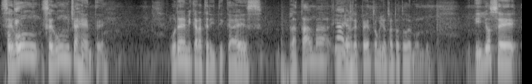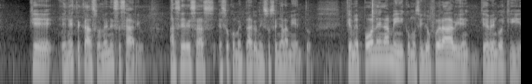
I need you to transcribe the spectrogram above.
Según, según mucha gente, una de mis características es la calma y el respeto que yo trato a todo el mundo. Y yo sé que en este caso no es necesario hacer esas, esos comentarios ni esos señalamientos que me ponen a mí como si yo fuera alguien que vengo aquí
